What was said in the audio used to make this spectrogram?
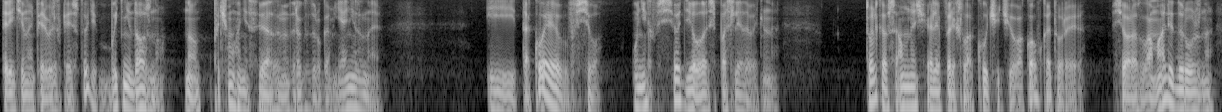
третьей на Первильской студии, быть не должно. Но почему они связаны друг с другом, я не знаю. И такое все. У них все делалось последовательно. Только в самом начале пришла куча чуваков, которые все разломали дружно –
